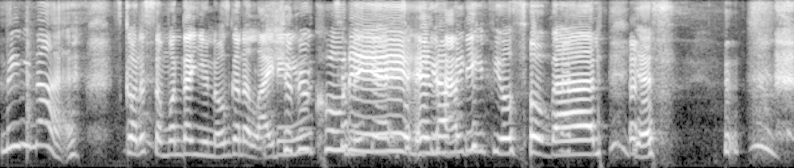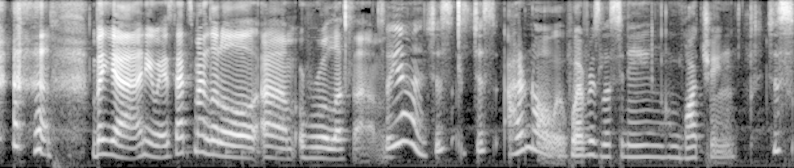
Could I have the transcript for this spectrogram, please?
Maybe not. Let's go to someone that you know is gonna lie to you Sugarcoat to make it, it to make and you not make happy. me feel so bad. yes. But yeah, anyways, that's my little um, rule of thumb. So yeah, just just I don't know whoever's listening, watching, just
